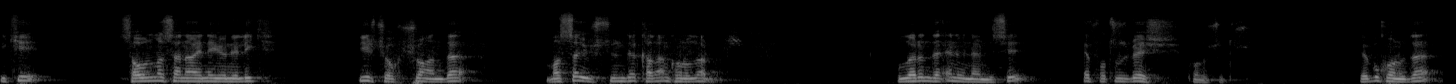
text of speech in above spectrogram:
İki, savunma sanayine yönelik birçok şu anda masa üstünde kalan konular var. Bunların da en önemlisi F-35 konusudur. Ve bu konuda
